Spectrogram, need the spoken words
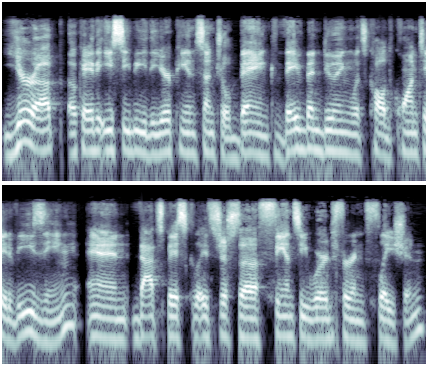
Europe, okay, the ECB, the European Central Bank, they've been doing what's called quantitative easing. And that's basically, it's just a fancy word for inflation.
